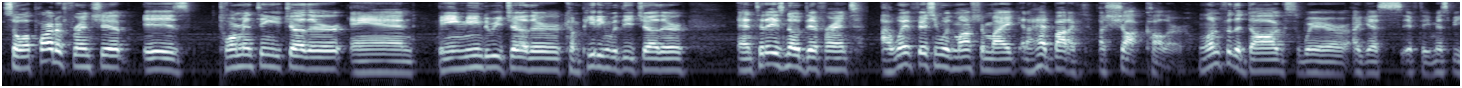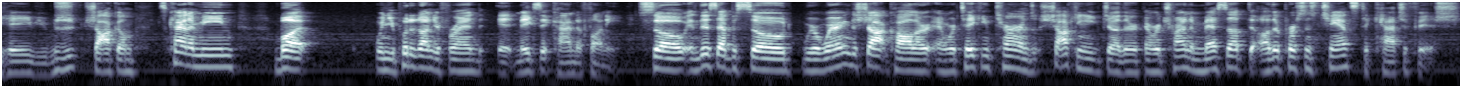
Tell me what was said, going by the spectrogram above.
So, a part of friendship is tormenting each other and being mean to each other, competing with each other. And today's no different. I went fishing with Monster Mike and I had bought a, a shock collar. One for the dogs, where I guess if they misbehave, you shock them. It's kind of mean, but when you put it on your friend, it makes it kind of funny. So, in this episode, we're wearing the shock collar and we're taking turns shocking each other and we're trying to mess up the other person's chance to catch a fish.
